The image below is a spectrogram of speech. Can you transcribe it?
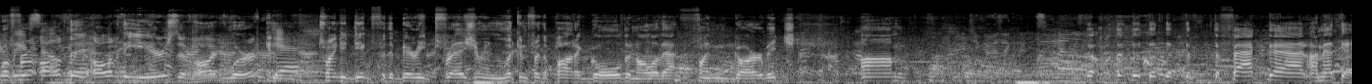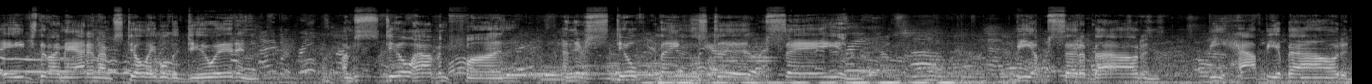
Well, for all of the all of the years of hard work and Yeah. trying to dig for the buried treasure and looking for the pot of gold and all of that fun garbage, um, the, the, the, the, fact that I'm at the age that I'm at and I'm still able to do it and I'm still having fun and there's still things to say and be upset about and be happy about and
